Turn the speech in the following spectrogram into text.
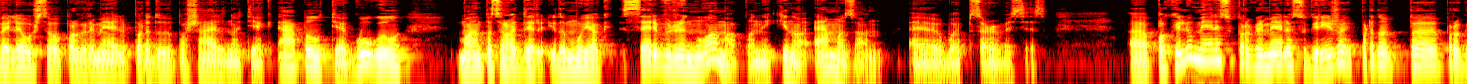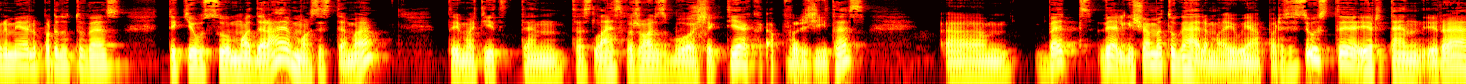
vėliau iš savo programėlių parduotų pašalino tiek Apple, tiek Google. Man pasirodė ir įdomu, jog serverių nuomą panaikino Amazon e, Web Services. E, po kelių mėnesių programėlė sugrįžo į programėlių parduotuvės, tik jau su moderavimo sistema, tai matyt, ten tas laisvas žodis buvo šiek tiek apvaržytas. Um, bet vėlgi šiuo metu galima jau ją parsisiųsti ir ten yra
